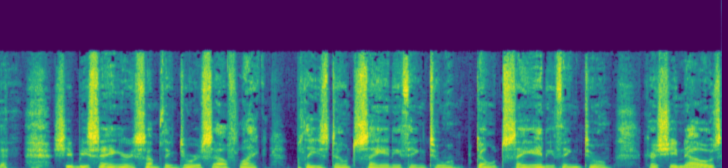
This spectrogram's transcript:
She'd be saying something to herself like, please don't say anything to him. Don't say anything to him. Because she knows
